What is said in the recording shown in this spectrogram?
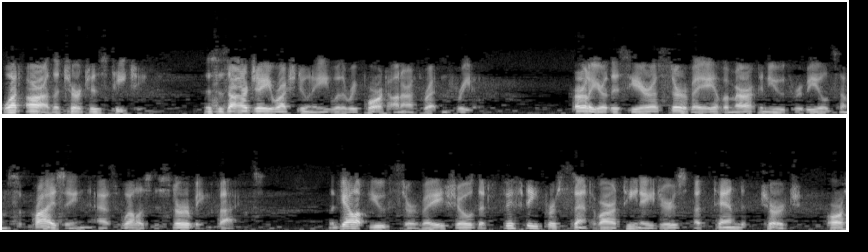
What are the churches teaching? This is R.J. Rushdoony with a report on our threatened freedom. Earlier this year, a survey of American youth revealed some surprising as well as disturbing facts. The Gallup Youth Survey showed that 50% of our teenagers attend church or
